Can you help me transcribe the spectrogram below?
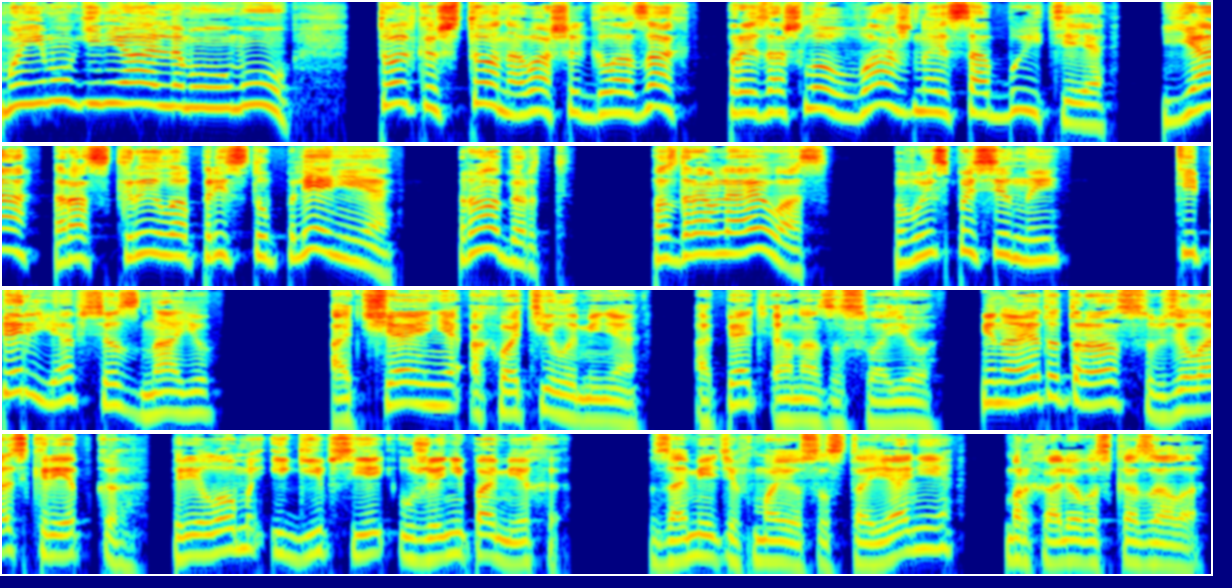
«Моему гениальному уму. Только что на ваших глазах произошло важное событие. Я раскрыла преступление. Роберт, поздравляю вас. Вы спасены. Теперь я все знаю». Отчаяние охватило меня. Опять она за свое. И на этот раз взялась крепко. Переломы и гипс ей уже не помеха. Заметив мое состояние, Мархалева сказала,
